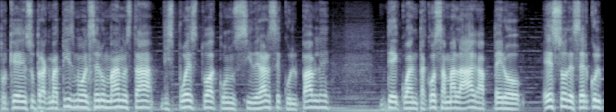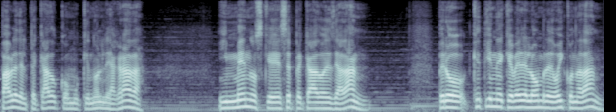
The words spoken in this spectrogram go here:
porque en su pragmatismo el ser humano está dispuesto a considerarse culpable de cuanta cosa mala haga, pero eso de ser culpable del pecado como que no le agrada, y menos que ese pecado es de Adán. Pero, ¿qué tiene que ver el hombre de hoy con Adán?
